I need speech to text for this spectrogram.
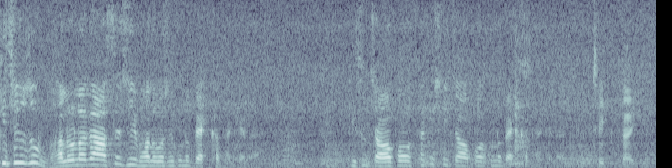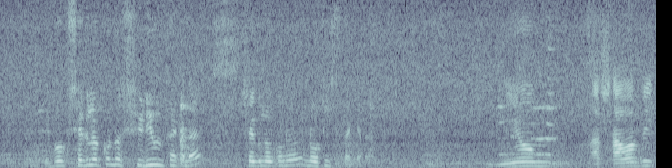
কিছু কিছু ভালো লাগা আছে সেই ভালোবাসার কোনো ব্যাখ্যা থাকে না। কিছু চাওয়া পাওয়া থাকে সেই চাওয়া পাওয়ার কোনো ব্যাখ্যা থাকে না। ঠিক তাই। এবং সেগুলোর কোনো শিডিউল থাকে না সেগুলোর কোনো নোটিশ থাকে না। নিয়ম আর স্বাভাবিক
